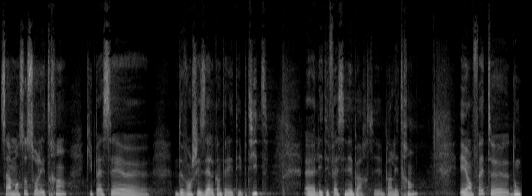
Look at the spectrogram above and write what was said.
C'est un morceau sur les trains qui passaient devant chez elle quand elle était petite. elle était fascinée par, par les trains. Et en fait, donc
